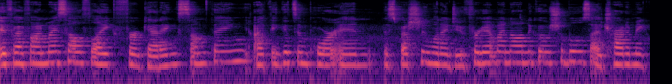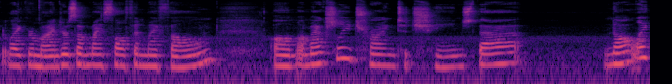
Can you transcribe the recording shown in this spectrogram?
if I find myself like forgetting something, I think it's important, especially when I do forget my non negotiables, I try to make like reminders of myself in my phone. Um, I'm actually trying to change that. Not like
